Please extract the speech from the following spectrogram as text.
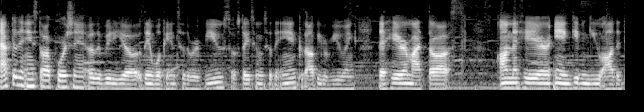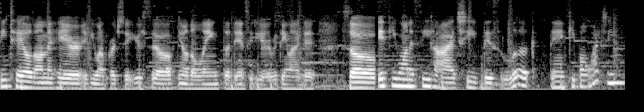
after the install portion of the video then we'll get into the review. So stay tuned to the end because i'll be reviewing the hair my thoughts on the hair and giving you all the details on the hair if you want to purchase it yourself you know the length the density everything like that. So if you want to see how i achieve this look then keep on watching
